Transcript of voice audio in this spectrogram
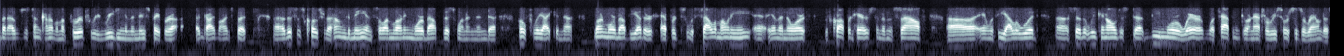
but I was just on kind of on the periphery reading in the newspaper uh, guidelines. But uh, this is closer to home to me, and so I'm learning more about this one, and, and uh, hopefully I can uh, learn more about the other efforts with Salamone uh, in the north, with Crawford Harrison in the south, uh, and with the Yellowwood, uh, so that we can all just uh, be more aware of what's happening to our natural resources around us.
